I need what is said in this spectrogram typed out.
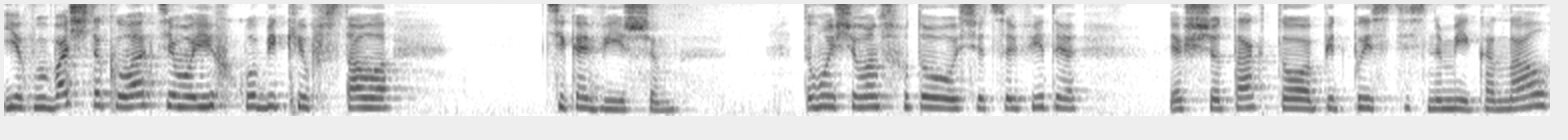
Як ви бачите, колекція моїх кубиків стала цікавішим. Тому що вам сподобалося це відео. Якщо так, то підписуйтесь на мій канал.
